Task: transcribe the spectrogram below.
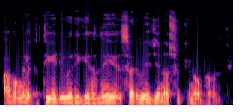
அவங்களுக்கு தேடி வருகிறது. சர்வேஜன சுக்கினோ பவந்தி.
